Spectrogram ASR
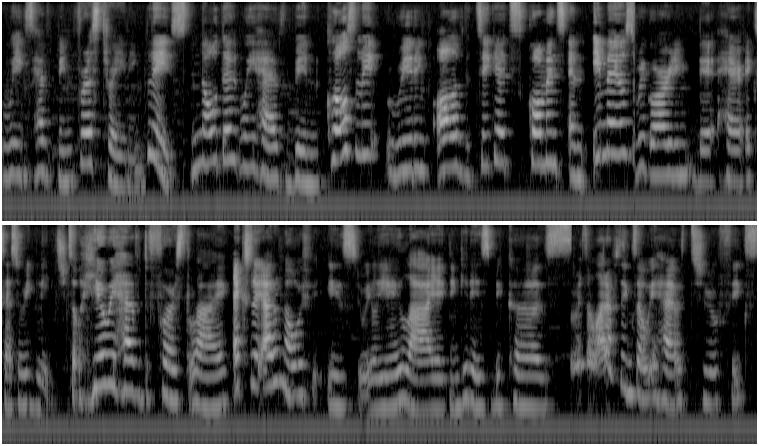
weeks have been frustrating. Please note that we have been closely reading all of the tickets, comments and emails regarding the hair accessory glitch. So here we have the first lie. Actually, I don't know if it is really a lie. I think it is because there's a lot of things that we have to fix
